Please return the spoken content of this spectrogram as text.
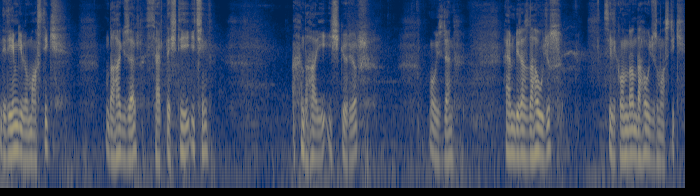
Dediğim gibi mastik daha güzel sertleştiği için daha iyi iş görüyor. O yüzden hem biraz daha ucuz silikondan daha ucuz mastik.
